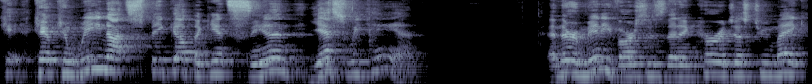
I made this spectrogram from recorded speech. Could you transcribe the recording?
Can, can, can we not speak up against sin? Yes, we can. And there are many verses that encourage us to make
